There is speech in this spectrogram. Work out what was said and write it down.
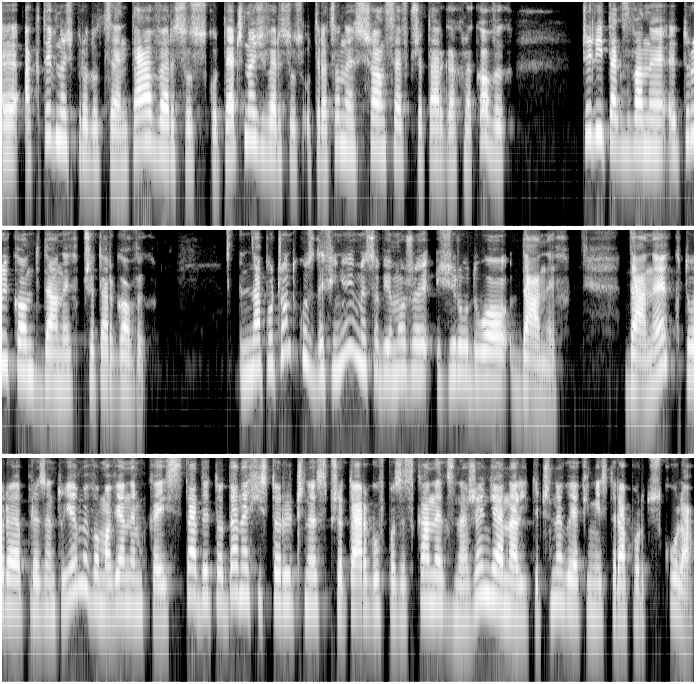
e, aktywność producenta versus skuteczność versus utracone szanse w przetargach lekowych, czyli tak zwany trójkąt danych przetargowych. Na początku zdefiniujmy sobie może źródło danych. Dane, które prezentujemy w omawianym case study, to dane historyczne z przetargów pozyskanych z narzędzia analitycznego, jakim jest raport Skula.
